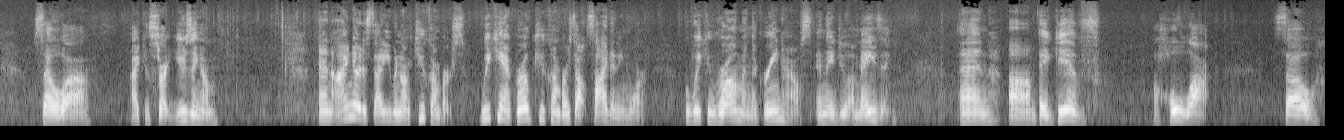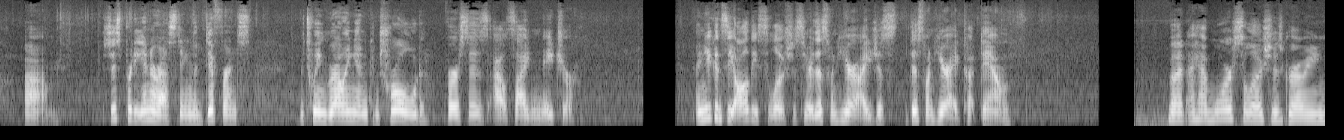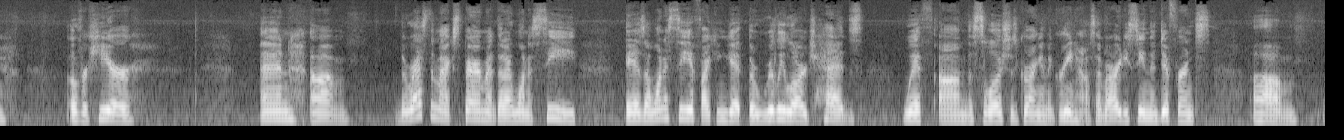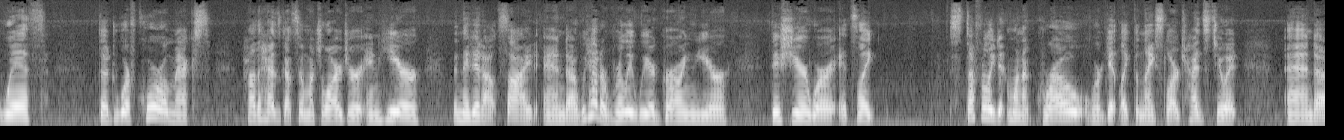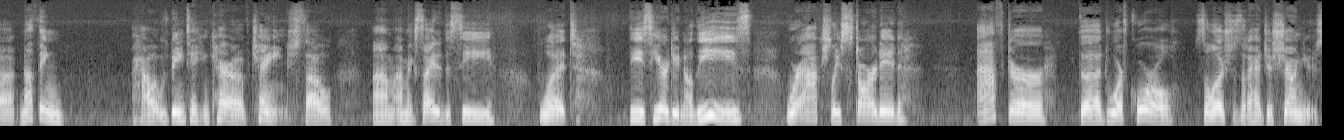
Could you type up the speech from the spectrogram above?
so uh, I can start using them. And I noticed that even on cucumbers. We can't grow cucumbers outside anymore, but we can grow them in the greenhouse, and they do amazing. And um, they give a whole lot. So um, it's just pretty interesting the difference between growing in controlled versus outside in nature. And you can see all these celosias here. This one here, I just, this one here I cut down. But I have more celosias growing over here. And um, the rest of my experiment that I want to see is I want to see if I can get the really large heads with um, the celosias growing in the greenhouse. I've already seen the difference um, with the dwarf coral mix how the heads got so much larger in here than they did outside. And uh, we had a really weird growing year this year where it's like stuff really didn't want to grow or get like the nice large heads to it. And uh, nothing, how it was being taken care of, changed. So um, I'm excited to see what these here do. Now these were actually started after the dwarf coral celosias that I had just shown you.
